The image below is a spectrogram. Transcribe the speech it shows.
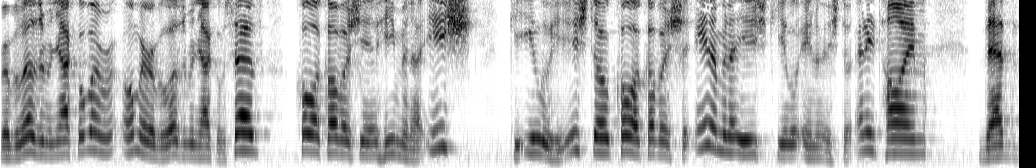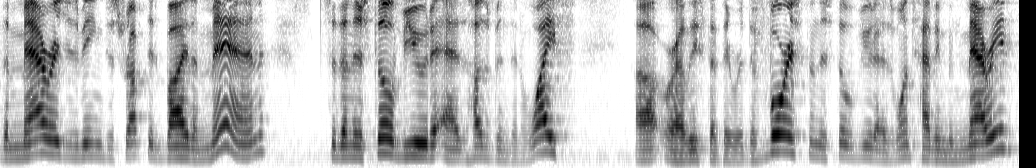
Rabbi Eliezer ben Yaakov, Omer Rabbi Eliezer ben Yaakov says, Kol hakava shehi min ish ki ilu hi ishto. Kol hakava she'ena ish ki ilu enu ishto. Anytime that the marriage is being disrupted by the man, so then they're still viewed as husband and wife, uh, or at least that they were divorced, and they're still viewed as once having been married.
